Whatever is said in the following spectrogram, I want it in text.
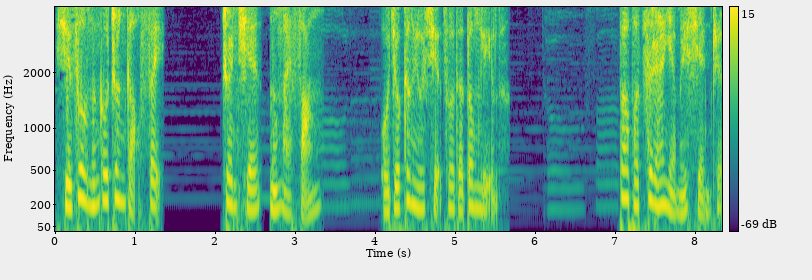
写作能够赚稿费，赚钱能买房，我就更有写作的动力了。爸爸自然也没闲着，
